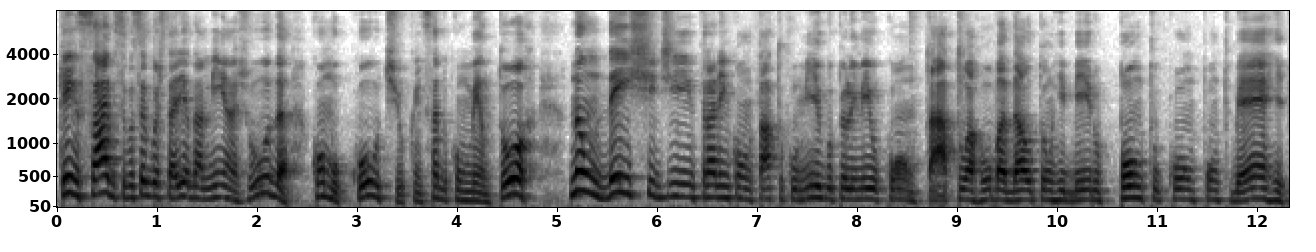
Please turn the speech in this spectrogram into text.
quem sabe se você gostaria da minha ajuda como coach, ou quem sabe como mentor, não deixe de entrar em contato comigo pelo e-mail contato@daltonribeiro.com.br,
